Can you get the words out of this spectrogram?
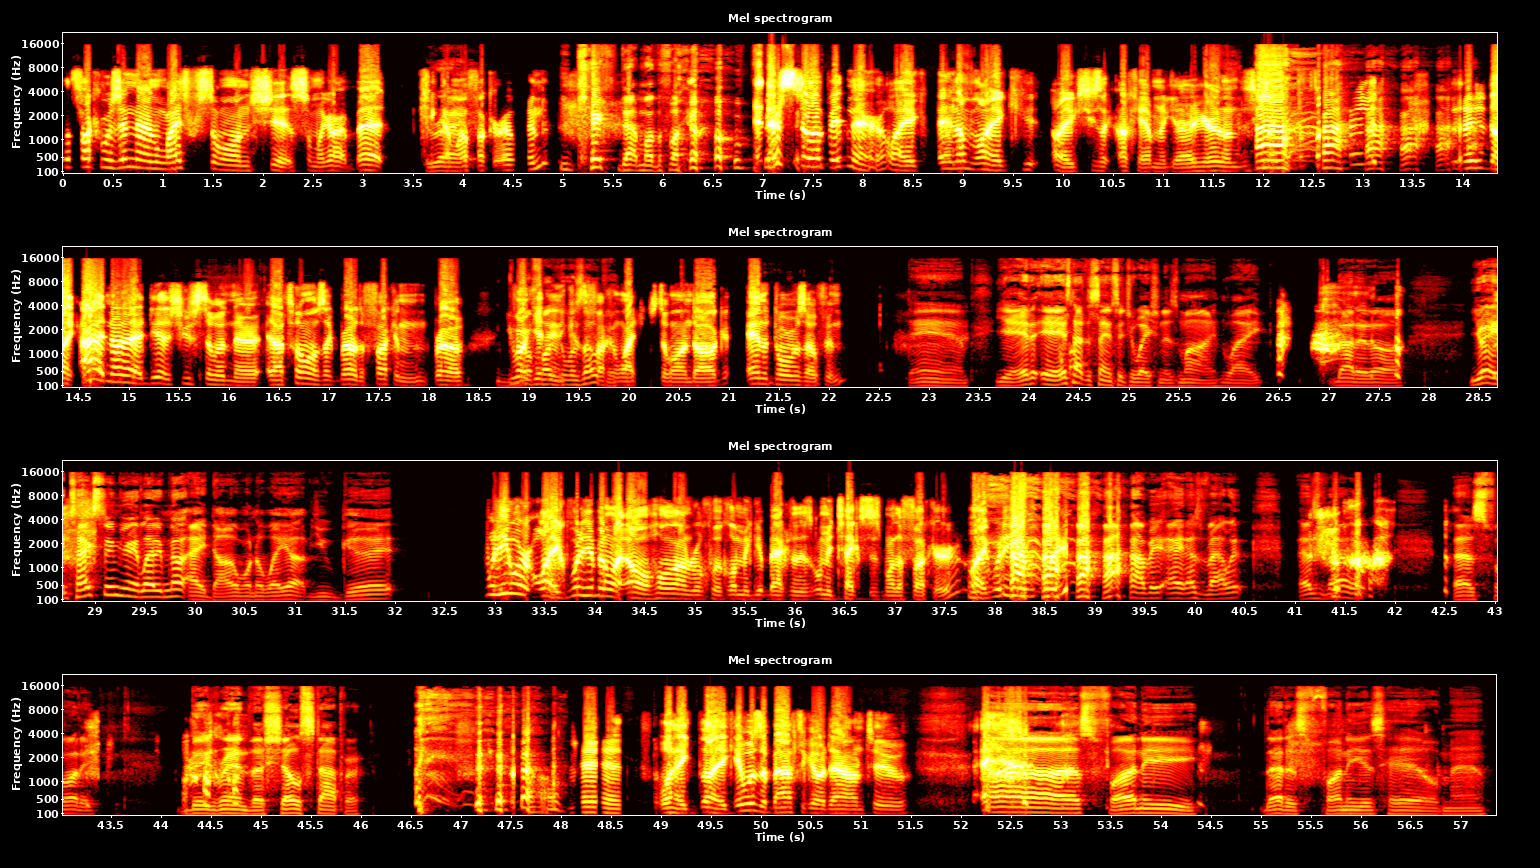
The fucker was in there, and the lights were still on and shit. So I'm like, all right, bet. Kick that motherfucker open. He kicked that motherfucker open. And they're still up in there, like, and I'm like, like, she's like, okay, I'm gonna get out of here. And she's like, And, like, I had no idea that she was still in there, and I told him I was like, bro, the fucking bro, you weren't getting any because was the fucking lights were still on, dog, and the door was open. Damn. Yeah, it, it, it's not the same situation as mine. Like, not at all. You ain't text him. You ain't let him know. Hey, dog, I'm on the way up. You good? Would he were like, would he have been like, oh, hold on, real quick, let me get back to this, let me text this motherfucker. Like, what do you? I mean, hey, that's valid. That's valid. That's funny. Big Ren, the showstopper. oh, man, like, like it was about to go down too. Ah, that's funny. That is funny as hell, man.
